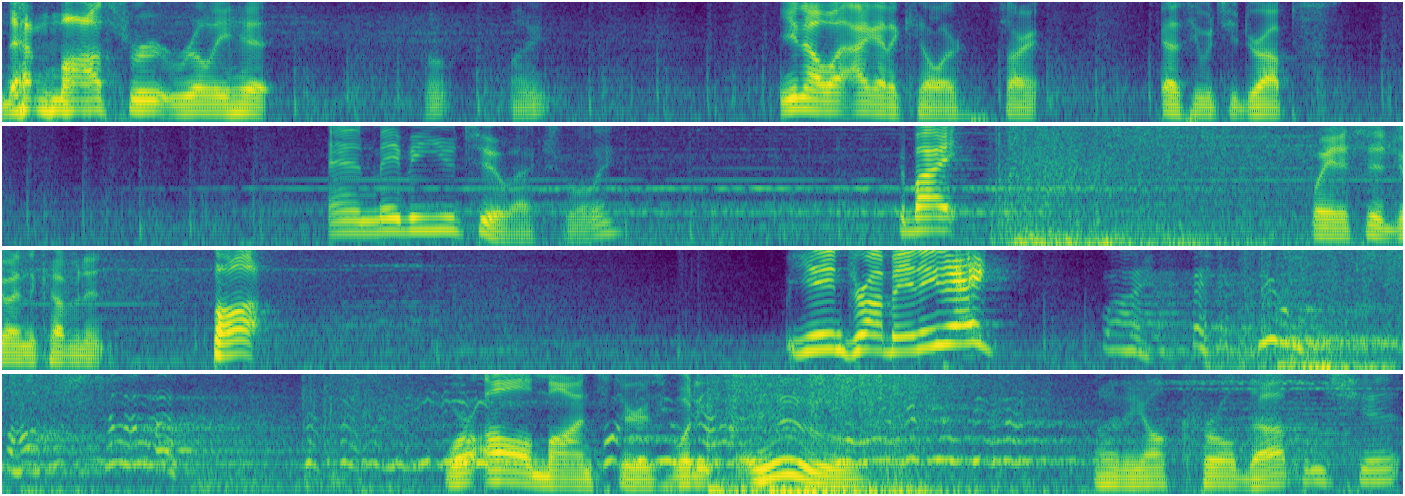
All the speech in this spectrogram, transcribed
that moss fruit really hit. Oh, wait. You know what? I gotta kill her. Sorry. Gotta see what she drops. And maybe you too, actually. Goodbye. Wait, I should have joined the Covenant. Fuck! You didn't drop anything? Why, you monster! We're all monsters. What do you... Ooh. Oh, they all curled up and shit?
